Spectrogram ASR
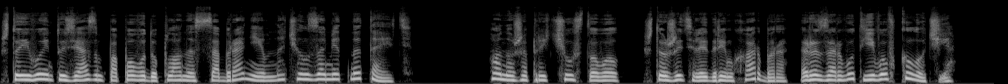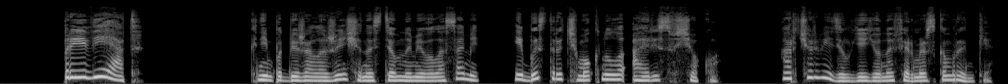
что его энтузиазм по поводу плана с собранием начал заметно таять. Он уже предчувствовал, что жители Дрим-Харбора разорвут его в клочья. «Привет!» К ним подбежала женщина с темными волосами и быстро чмокнула Айрис в щеку. Арчер видел ее на фермерском рынке.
